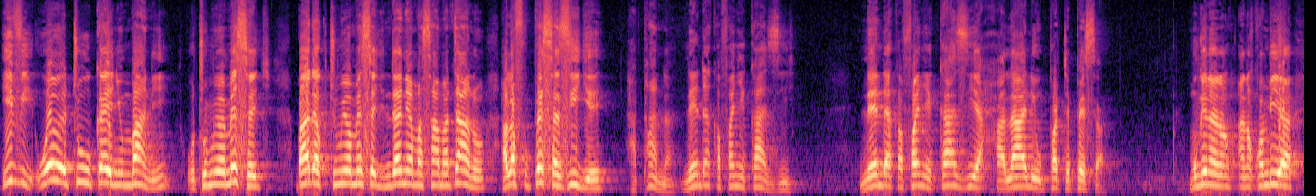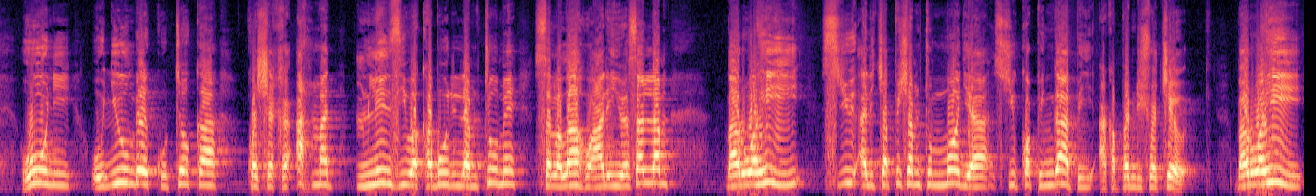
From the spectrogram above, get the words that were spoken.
Hivi wewe tu ukae nyumbani utumiwe message. Baada ya kutumiwa message ndani ya masaa matano alafu pesa zije. Hapana nenda kafanye kazi. Nenda kafanye kazi ya halali upate pesa. Mwingine anakwambia huu ni ujumbe kutoka kwa shekhe ahmad mlinzi wa kaburi la mtume salllahu alaihi wasallam barua hii sijui alichapisha mtu mmoja sijui kopi ngapi akapandishwa cheo barua hii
